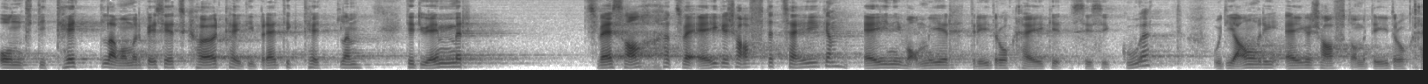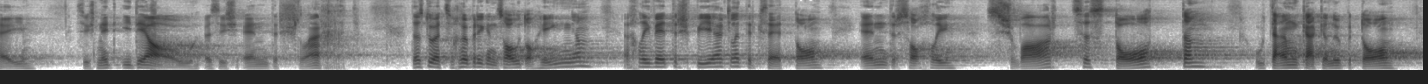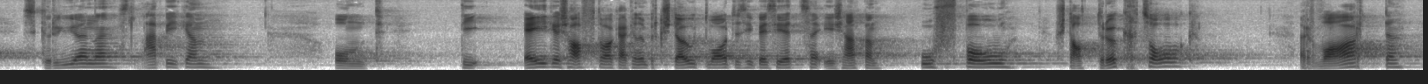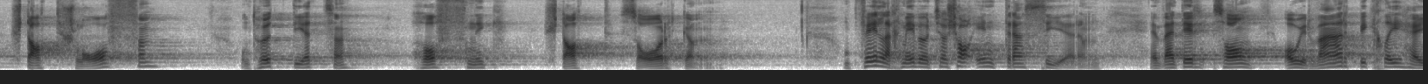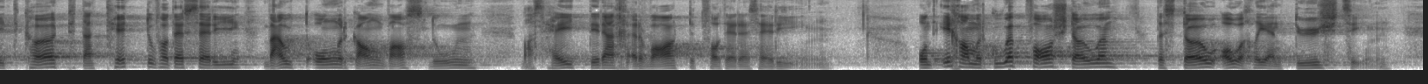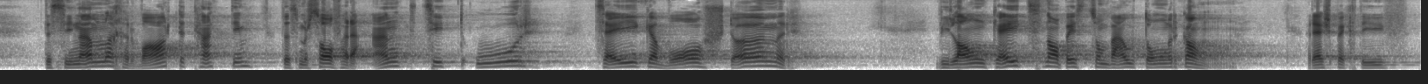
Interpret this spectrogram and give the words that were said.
Und die Titel, die wir bis jetzt gehört haben, die Predigtitel, die tun immer zwei Sachen, zwei Eigenschaften zeigen. Eine, wo wir den Eindruck haben, sie sind gut. Und die andere Eigenschaft, wo wir den Eindruck haben, es ist nicht ideal, es ist eher schlecht. Das tut sich übrigens auch hier hinten ein bisschen widerspiegeln. Ihr seht hier eher so ein bisschen das Schwarze, das Tote und dem gegenüber hier das Grüne, das Lebige. Und die Eigenschaften, die gegenübergestellt worden sind bis jetzt, ist eben Aufbau statt Rückzug, Erwarten statt Schlafen und heute jetzt Hoffnung statt Sorgen. Und vielleicht, mich würde es ja schon interessieren, wenn ihr so auch in der Werbung habt gehört, den Titel der Serie Weltuntergang, was nun? Was habt ihr euch erwartet von dieser Serie? Und ich kann mir gut vorstellen, dass die auch ein bisschen enttäuscht sind. Dass sie nämlich erwartet hätten, dass wir so auf einer Endzeituhr zeigen, wo stehen wir. Wie lange geht es noch bis zum Weltuntergang? Respektive,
